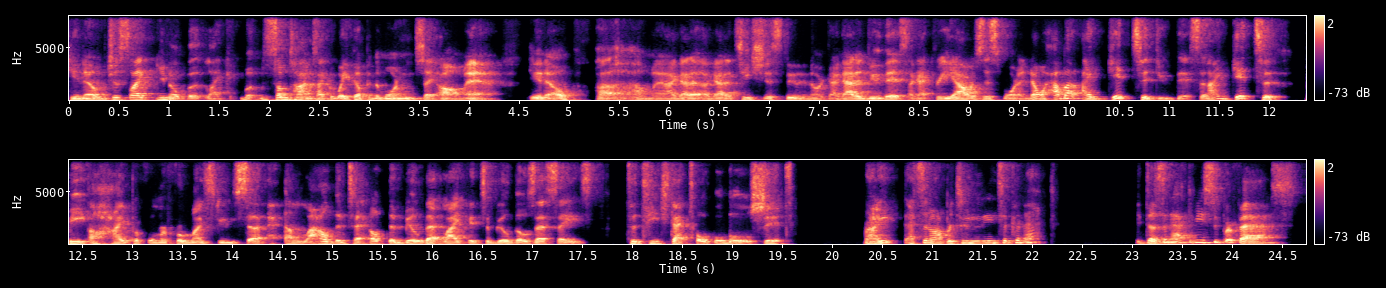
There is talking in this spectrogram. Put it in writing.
you know, just like, you know, but like, but sometimes I could wake up in the morning and say, oh man, you know, uh, oh man, I gotta, I gotta teach this student or I gotta do this. I got three hours this morning. No, how about I get to do this and I get to be a high performer for my students, uh, allow them to help them build that life and to build those essays, to teach that TOEFL bullshit, right? That's an opportunity to connect. It doesn't have to be super fast,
